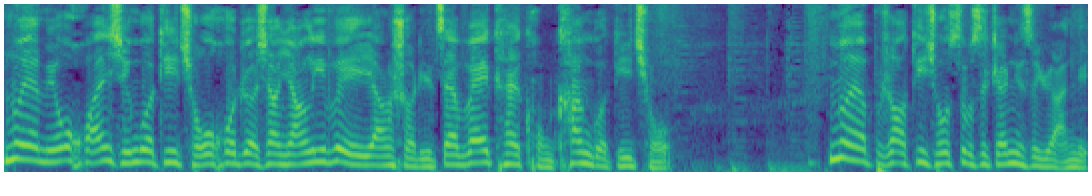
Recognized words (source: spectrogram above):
我也没有环行过地球，或者像杨利伟一样说的在外太空看过地球。我也不知道地球是不是真的是圆的。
